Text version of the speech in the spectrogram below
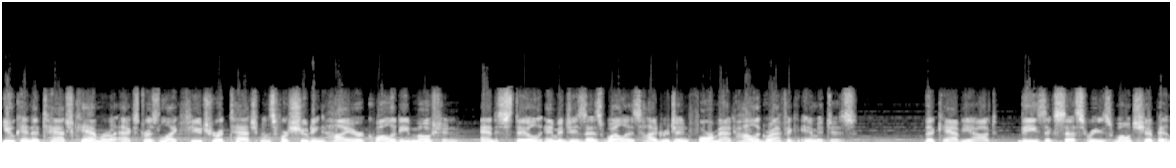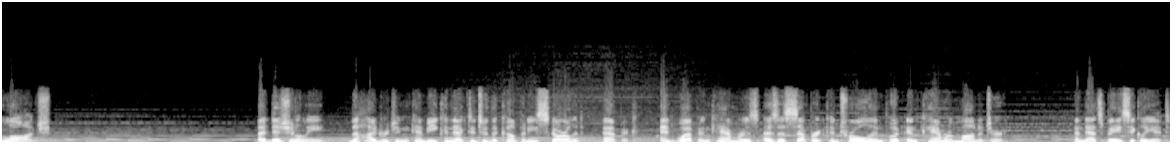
You can attach camera extras like future attachments for shooting higher quality motion and still images as well as Hydrogen format holographic images. The caveat, these accessories won't ship at launch, Additionally, the Hydrogen can be connected to the company's Scarlet, Epic, and Weapon cameras as a separate control input and camera monitor. And that's basically it.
